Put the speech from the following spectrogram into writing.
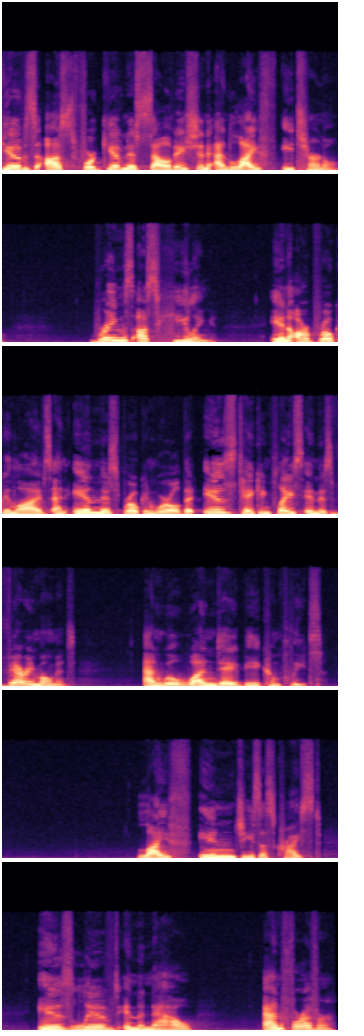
gives us forgiveness, salvation, and life eternal, brings us healing in our broken lives and in this broken world that is taking place in this very moment and will one day be complete. Life in Jesus Christ is lived in the now and forever,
